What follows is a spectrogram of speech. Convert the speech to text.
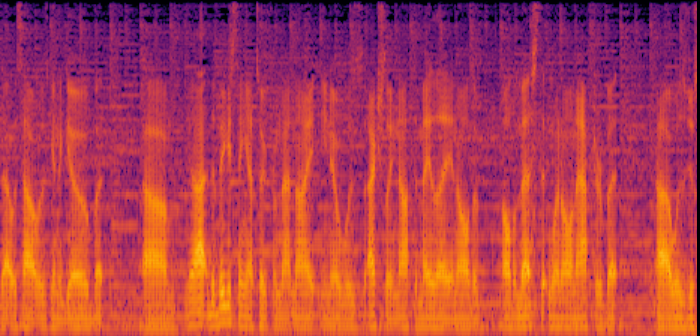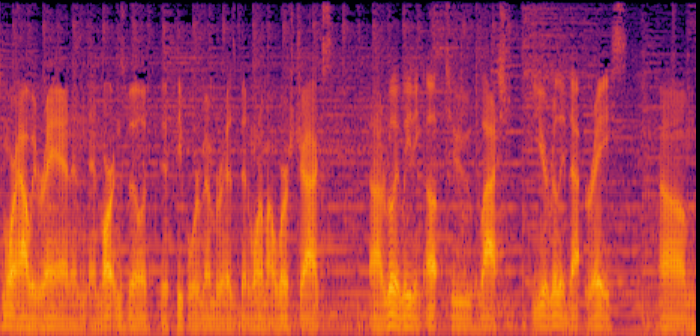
that was how it was going to go. But um, I, the biggest thing I took from that night, you know, was actually not the melee and all the all the mess that went on after, but uh, was just more how we ran. And, and Martinsville, if, if, people remember, has been one of my worst tracks, uh, really leading up to last year, really that race. Um,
